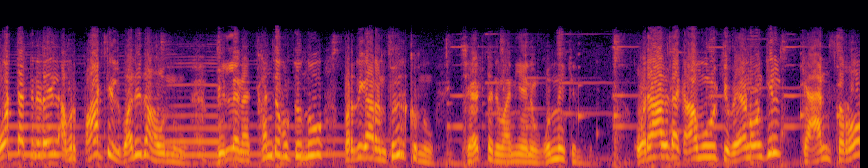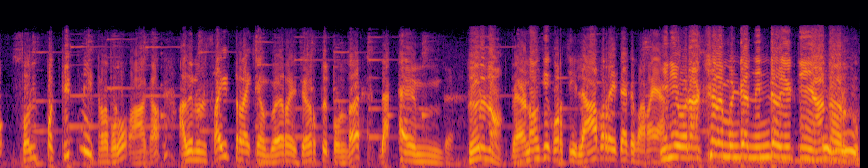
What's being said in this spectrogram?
ഓട്ടത്തിനിടയിൽ അവർ പാട്ടിൽ വലുതാവുന്നു. വില്ലനെ കണ്ടുമുട്ടുന്നു. പ്രതികാരം തീർക്കുന്നു. ചേട്ടനും അനിയനും ഒന്നിക്കുന്നു. ഒരാളുടെ കാമുകിക്ക് വേണമെങ്കിൽ ക്യാൻസറോ സ്വൽപ്പ കിഡ്നി ട്രബിളോ ആകാം. അതിനൊരു സൈഡ് ട്രാക്ക് വേറെ ചേർത്തിട്ടുണ്ട്. തീർന്നോ? വേണമെങ്കിൽ കുറച്ച് ഇലാബറേറ്റ് ആയിട്ട് പറയാം. ഇനി ഒരക്ഷരം മിണ്ടിയ നിന്റെ വീട്ടിൽ ഞാൻ തീർന്നു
